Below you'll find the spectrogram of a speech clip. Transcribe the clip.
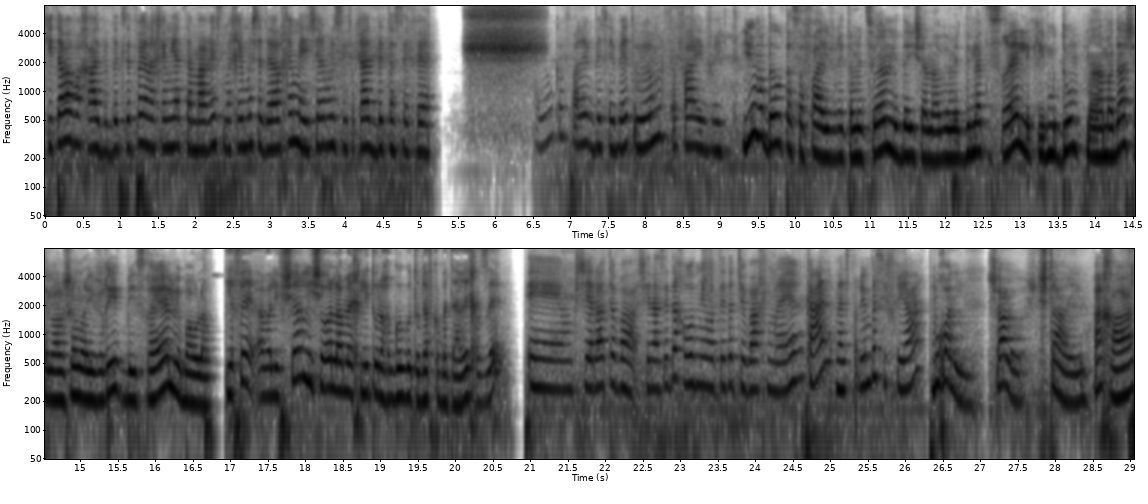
כיתה ו' אחת בבית ספר נחמיה תמרי שמחים לשדר לכם מישר מספריית בית הספר. היום כ"א בטבת הוא יום השפה העברית. יום מודעות השפה העברית המצוין מדי שנה במדינת ישראל לקידום מעמדה של הלשון העברית בישראל ובעולם. יפה, אבל אפשר לשאול למה החליטו לחגוג אותו דווקא בתאריך הזה? אמ, שאלה טובה, שנעשה תחרות מי מוצא את התשובה הכי מהר? כאן, מהספרים בספרייה? מוכנים. שלוש, שתיים, אחת.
